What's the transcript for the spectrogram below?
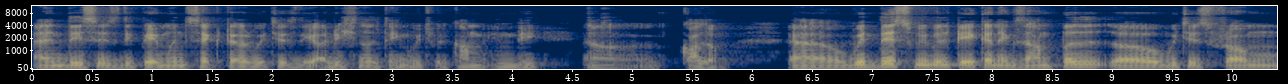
and this is the payment sector which is the additional thing which will come in the uh, column. Uh, with this we will take an example uh, which is from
